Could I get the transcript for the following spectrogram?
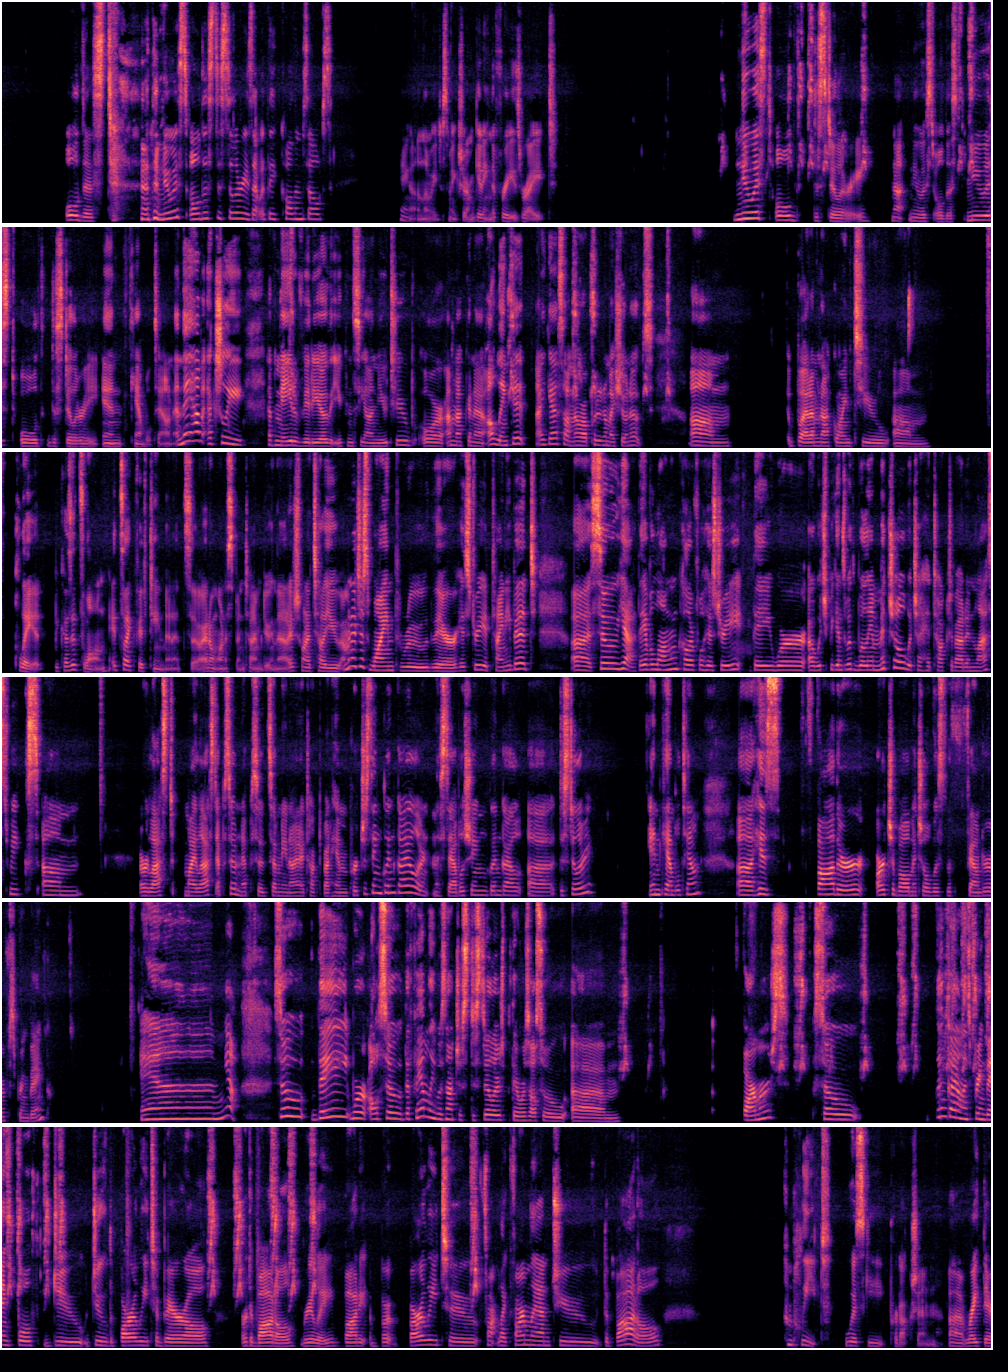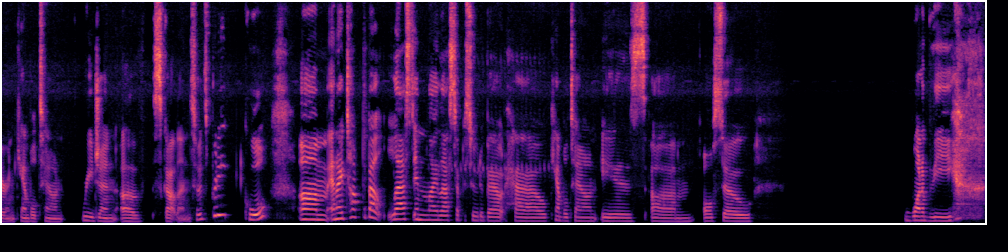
oldest, the newest, oldest distillery. Is that what they call themselves? Hang on, let me just make sure I'm getting the phrase right. Newest old distillery, not newest, oldest, newest old distillery in Campbeltown. And they have actually have made a video that you can see on YouTube, or I'm not gonna, I'll link it, I guess, or I'll put it in my show notes. Um, but I'm not going to um, play it because it's long. It's like 15 minutes, so I don't want to spend time doing that. I just want to tell you, I'm going to just wind through their history a tiny bit. Uh, so yeah, they have a long and colorful history. They were, uh, which begins with William Mitchell, which I had talked about in last week's, um, or last my last episode, in episode 79. I talked about him purchasing Glengyle or establishing Glengyle uh, Distillery in Campbeltown. Uh, his father, Archibald Mitchell, was the founder of Springbank. And yeah, so they were also, the family was not just distillers, but there was also um, farmers. So Glengyle and Springbank both do do the barley to barrel or to bottle, really, body, bar, barley to far, like farmland to the bottle complete whiskey production uh, right there in Campbeltown region of Scotland. So it's pretty cool. Um, and I talked about last in my last episode about how Campbeltown is um, also one of the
